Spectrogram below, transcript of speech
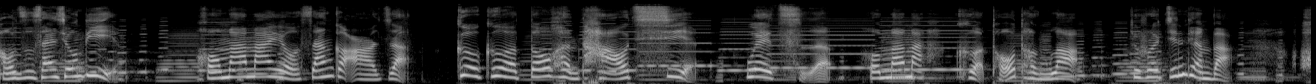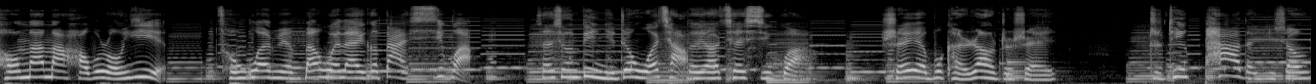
猴子三兄弟》。猴妈妈有三个儿子，个个都很淘气，为此猴妈妈可头疼了。就说今天吧，猴妈妈好不容易从外面搬回来一个大西瓜，三兄弟你争我抢都要切西瓜，谁也不肯让着谁。只听“啪”的一声，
